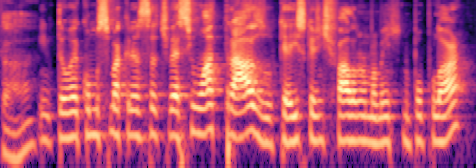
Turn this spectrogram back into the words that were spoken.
Tá. Então é como se uma criança tivesse um atraso, que é isso que a gente fala normalmente no popular,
